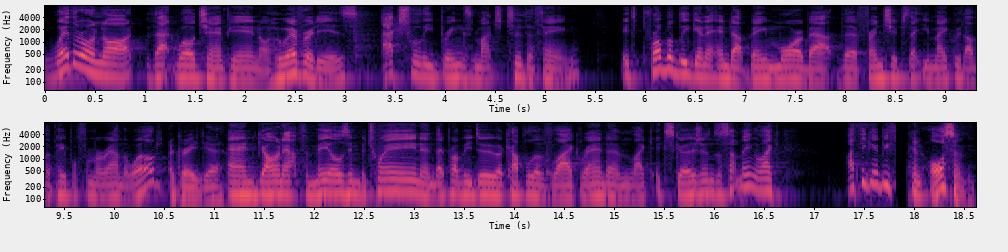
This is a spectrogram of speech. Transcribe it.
Whether or not that world champion or whoever it is actually brings much to the thing, it's probably going to end up being more about the friendships that you make with other people from around the world Agreed, yeah. and going out for meals in between and they probably do a couple of like random like excursions or something like i think it'd be fucking awesome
